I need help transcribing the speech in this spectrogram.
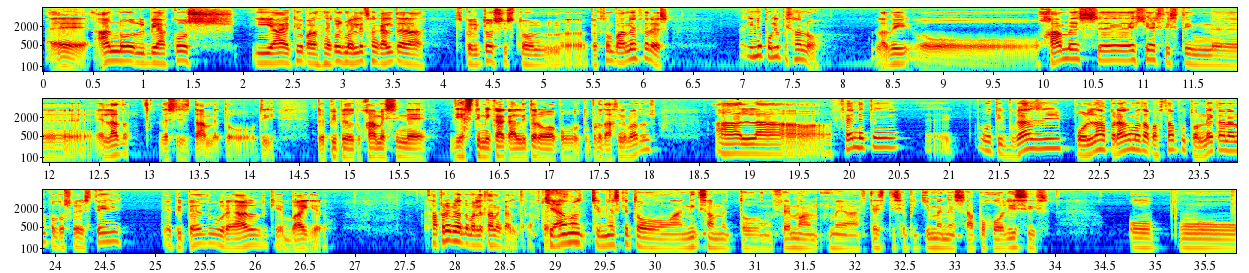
Ε, αν ο Ολυμπιακός, η ΑΕΚ και ο Παναθηναϊκός μελέτησαν καλύτερα τις περιπτώσεις των ε, παιχτών που ανέφερες, είναι πολύ πιθανό. Δηλαδή, ο, ο Χάμες ε, έχει έρθει στην ε, Ελλάδα. Δεν συζητάμε το ότι το επίπεδο του Χάμες είναι διαστημικά καλύτερο από του πρωταθλήματος αλλά φαίνεται ε, ότι βγάζει πολλά πράγματα από αυτά που τον έκαναν ποδοσφαιριστή επίπεδου Ρεάλ και Μπάγκερ. Θα πρέπει να το μελετάνε καλύτερα αυτό. Και, άμα, και μιας και το ανοίξαμε το θέμα με αυτές τις επικείμενες αποχωρήσεις όπου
